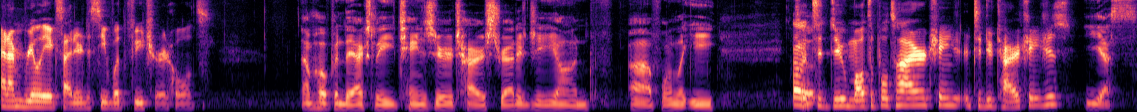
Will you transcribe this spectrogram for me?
and I'm really excited to see what future it holds. I'm hoping they actually change their tire strategy on uh, Formula E. Oh, So- to do multiple tire change to do tire changes. Yes,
